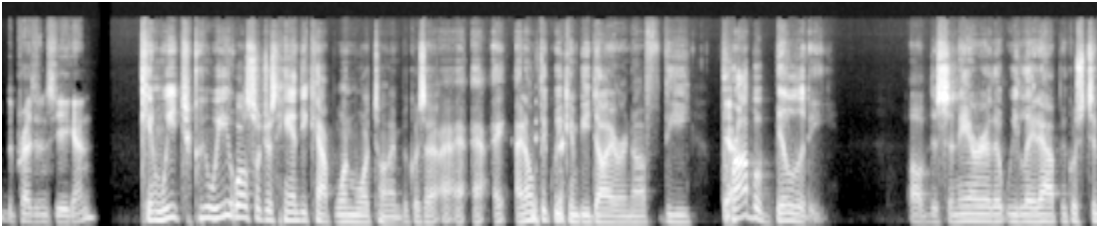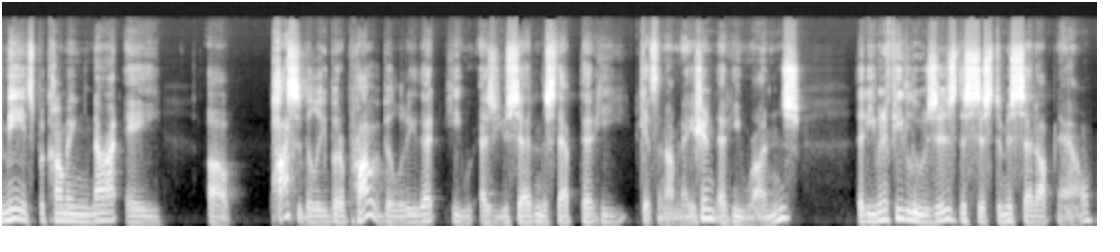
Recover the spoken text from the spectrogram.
the presidency again. Can we can we also just handicap one more time because I I I, I don't think we can be dire enough the Yeah. probability of the scenario that we laid out because to me it's becoming not a uh, possibility but a probability that he as you said in the step that he gets the nomination that he runs that even if he loses the system is set up now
